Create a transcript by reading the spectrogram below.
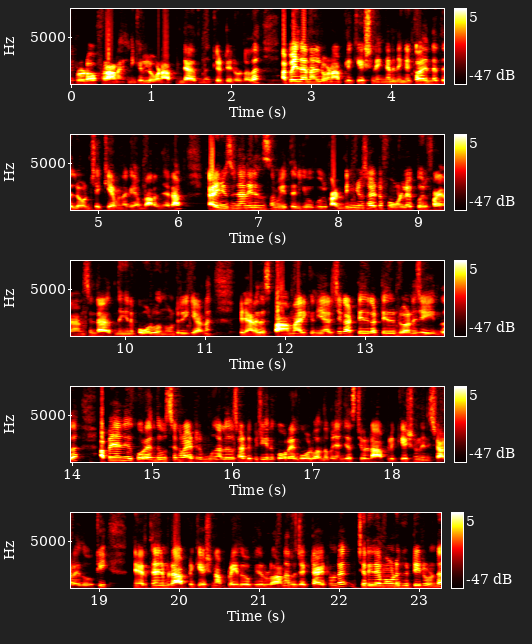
അപ്രൂവ്ഡ് ഓഫറാണ് എനിക്ക് ലോൺ ആപ്പിന്റെ അകത്ത് നിന്ന് കിട്ടിയിട്ടുള്ളത്. അപ്പോൾ ഇതാണ് ലോൺ ആപ്ലിക്കേഷൻ എങ്ങനെ നിങ്ങൾക്ക് അതിന്റെ അകത്ത് ലോൺ ചെക്ക് ചെയ്യാമെന്നൊക്കെ ഞാൻ പറഞ്ഞുതരാം. കഴിഞ്ഞ ദിവസം ഞാൻ ഇരുന്ന സമയത്ത് എനിക്ക് ഒരു കണ്ടിന്യൂസ് ആയിട്ട് ഫോണിലേക്ക് ഒരു ഫൈനാൻസിന്റെ അകത്ത് നിന്ന് ഇങ്ങനെ കോൾ വന്നുകൊണ്ടിരിക്കുകയാണ്. അപ്പോൾ ഞാനത് സ്പാം ആയിരിക്കും എന്ന് വിചാരിച്ച് കട്ട് ചെയ്ത് കട്ട് ചെയ്ത് ഇടുകയാണ് ചെയ്യുന്നത്. അപ്പോൾ ഞാനിത് കുറേ ദിവസങ്ങളായിട്ട് ഒരു മൂന്നാൽ ദിവസം അടുപ്പിച്ച് ഇങ്ങനെ കുറേ കോൾ വന്നപ്പോൾ ഞാൻ ജസ്റ്റ് ഒരു ആപ്ലിക്കേഷൻ ഇൻസ്റ്റാൾ ചെയ്ത് നോക്കി. നേരത്തെ ഞാൻ ഇവിടെ ആപ്ലിക്കേഷൻ അപ്ലൈ ചെയ്ത് നോക്കിയിട്ടുള്ളതാണ്. റിജക്റ്റ് ആയിട്ടുണ്ട്. ചെറിയൊരു എമൗണ്ട് കിട്ടിയിട്ടുണ്ട്.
